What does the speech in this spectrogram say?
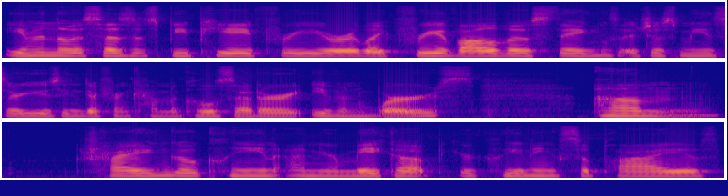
Even though it says it's BPA free or like free of all of those things, it just means they're using different chemicals that are even worse. Um, try and go clean on your makeup, your cleaning supplies.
